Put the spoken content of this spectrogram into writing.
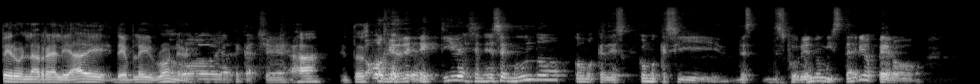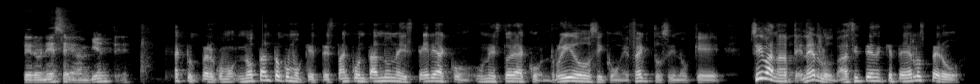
pero en la realidad de, de Blade Runner. Oh, ya te caché. Ajá. Entonces, como, que detectives en ese mundo, como que, des- como que si des- descubriendo un misterio, pero, pero en ese ambiente. Exacto, pero como no tanto como que te están contando una historia con una historia con ruidos y con efectos, sino que sí van a tenerlos, ¿va? sí tienen que tenerlos, pero,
